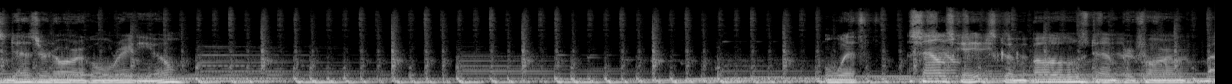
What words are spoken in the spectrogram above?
is Desert Oracle Radio. With soundscapes composed and performed by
